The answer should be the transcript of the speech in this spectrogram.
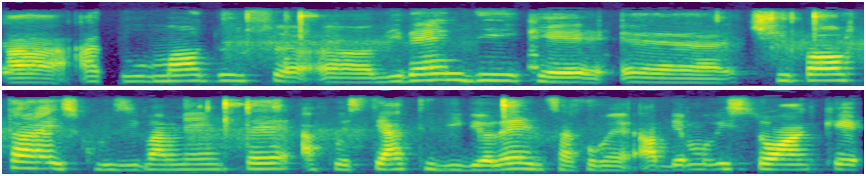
ad un modus uh, vivendi che eh, ci porta esclusivamente a questi atti di violenza, come abbiamo visto anche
